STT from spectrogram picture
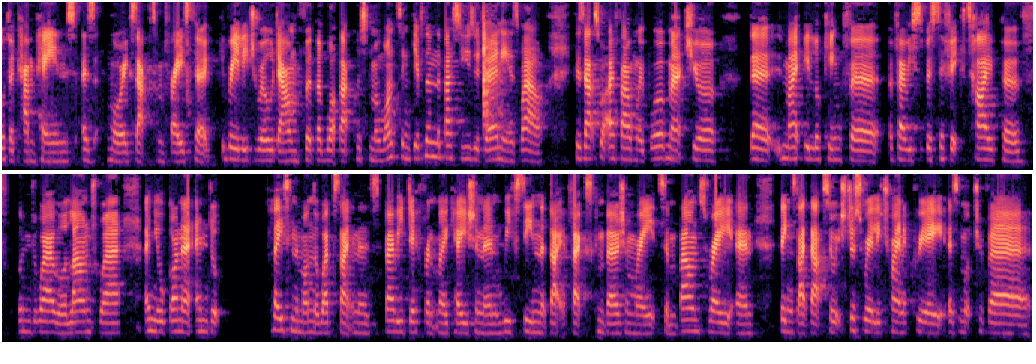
other campaigns as more exact and phrase to really drill down for the, what that customer wants and give them the best user journey as well. Because that's what I found with Broadmatch. You're that might be looking for a very specific type of underwear or loungewear, and you're to end up placing them on the website in a very different location and we've seen that that affects conversion rates and bounce rate and things like that so it's just really trying to create as much of a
